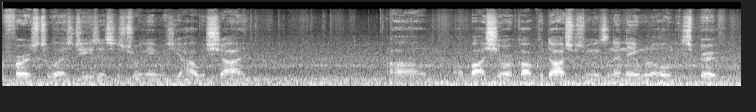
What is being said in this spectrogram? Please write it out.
refers to as Jesus. His true name is Yahweh Shai. Um, Ba'ashim which means in the name of the Holy Spirit.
